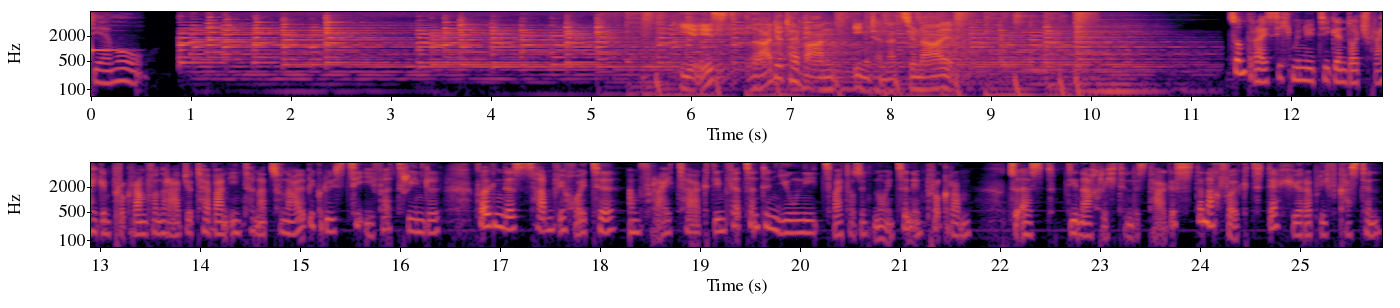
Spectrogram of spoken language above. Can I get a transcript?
节目。Hier ist Radio Taiwan International. Zum 30-minütigen deutschsprachigen Programm von Radio Taiwan International begrüßt sie Eva Trindl. Folgendes haben wir heute am Freitag, dem 14. Juni 2019 im Programm. Zuerst die Nachrichten des Tages, danach folgt der Hörerbriefkasten.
